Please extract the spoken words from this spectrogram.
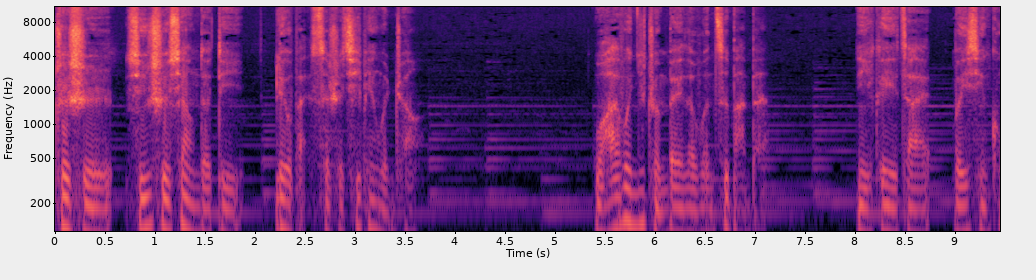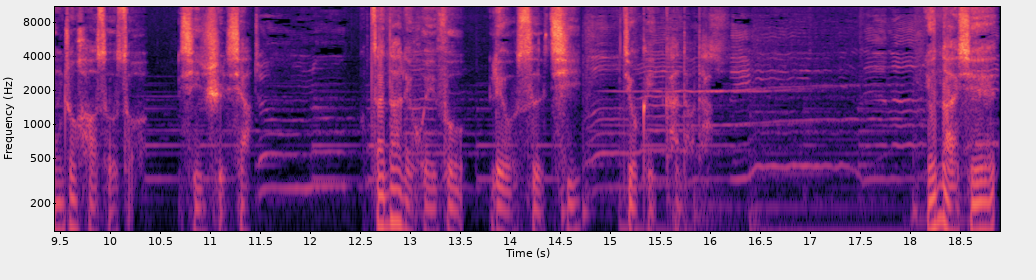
这是新事项的第。六百四十七篇文章，我还为你准备了文字版本，你可以在微信公众号搜索“新事项”，在那里回复“六四七”就可以看到它。有哪些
